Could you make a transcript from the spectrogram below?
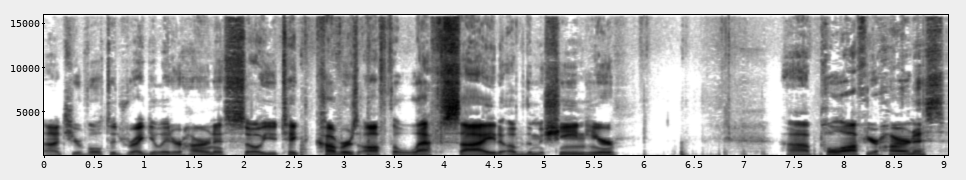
onto your voltage regulator harness. So you take the covers off the left side of the machine here, uh, pull off your harness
